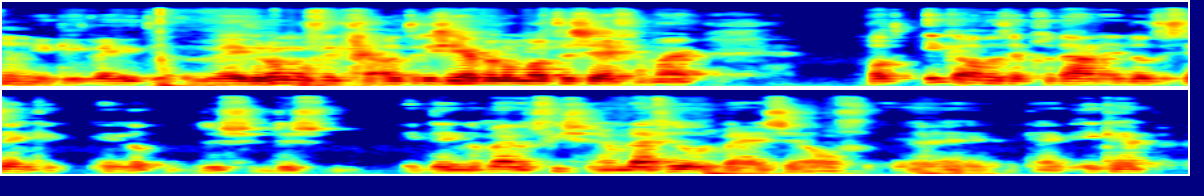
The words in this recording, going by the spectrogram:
hm. ik, ik weet niet wederom of ik geautoriseerd ben om wat te zeggen. Maar wat ik altijd heb gedaan, en dat is denk ik, en dat, dus, dus ik denk dat mijn adviezen zijn, blijf heel erg bij jezelf. Uh, kijk, ik heb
